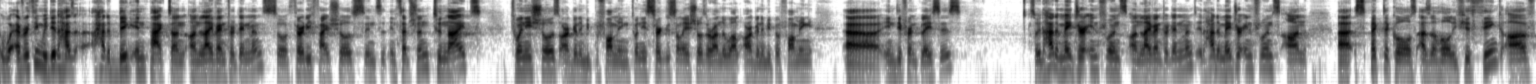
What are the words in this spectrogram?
uh, everything we did has had a big impact on, on live entertainment. So 35 shows since inception. Tonight, 20 shows are going to be performing, 20 Cirque du Soleil shows around the world are going to be performing uh, in different places. So it had a major influence on live entertainment. It had a major influence on uh, spectacles as a whole. If you think of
